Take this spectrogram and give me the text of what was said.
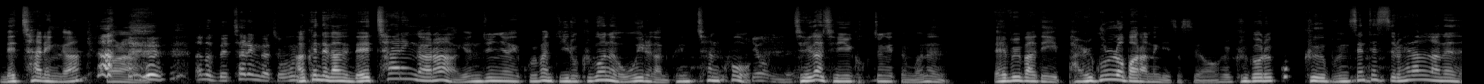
내 차례인가? 그거랑 아너 내 차례인가 좋은데 아 근데 나는 내 차례인가랑 연준이 형이 골반 뒤로 그거는 오히려 난 괜찮고 귀여운데 제가 제일 걱정했던 거는 everybody 발 굴러봐라는 게 있었어요. 그거를 꼭 그 문 센텐스로 해달라는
